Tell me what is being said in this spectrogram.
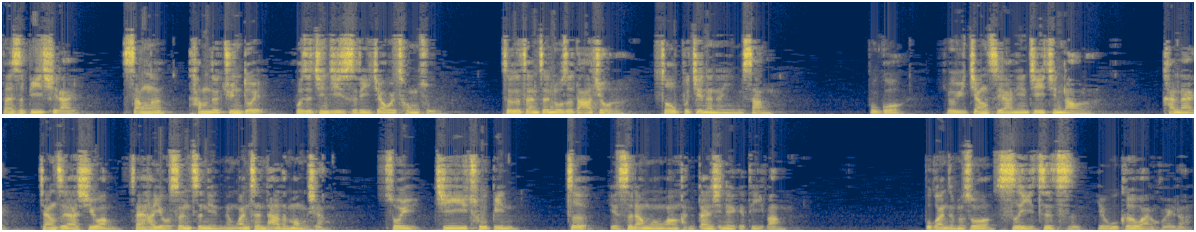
但是比起来，商呢，他们的军队或是经济实力较为充足，这个战争若是打久了，周不见得能赢商。不过，由于姜子牙年纪已经老了，看来姜子牙希望在他有生之年能完成他的梦想，所以急于出兵，这也是让文王很担心的一个地方。不管怎么说，事已至此，也无可挽回了。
